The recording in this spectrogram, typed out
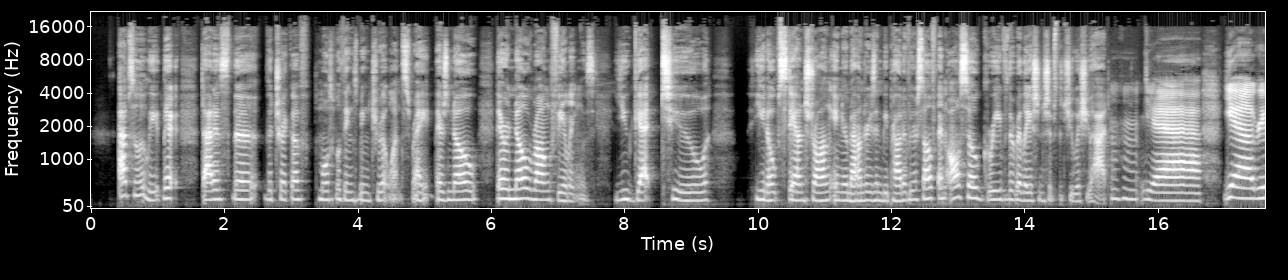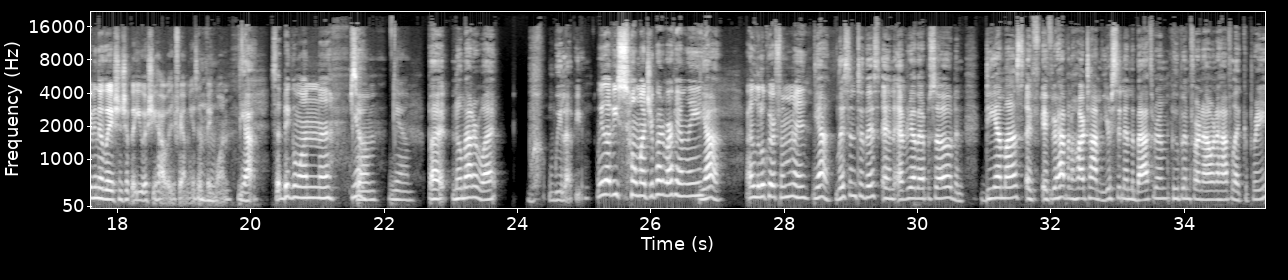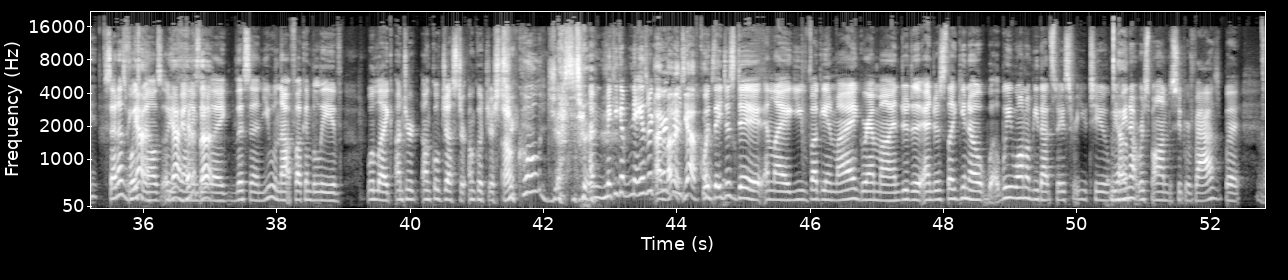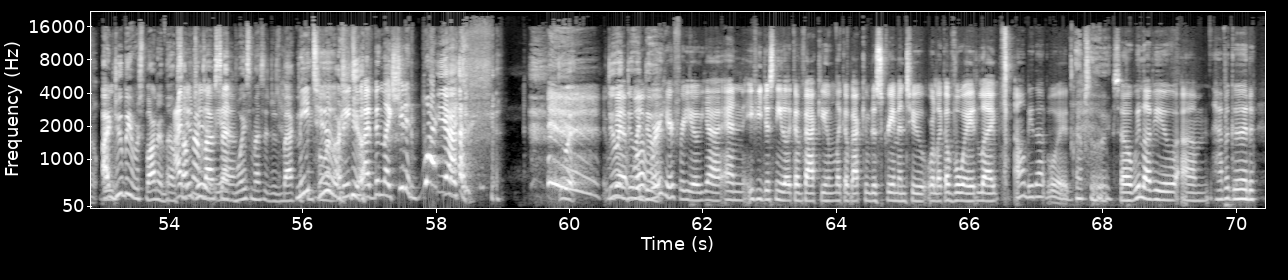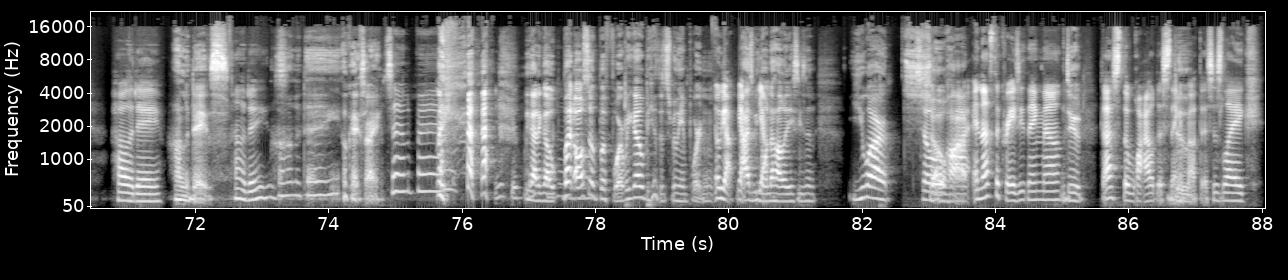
Absolutely. There that is the the trick of multiple things being true at once, right? There's no there are no wrong feelings. You get to you know, stand strong in your boundaries and be proud of yourself and also grieve the relationships that you wish you had. hmm Yeah. Yeah, grieving the relationship that you wish you had with your family is a Mm-hmm. big one. Yeah. It's a big one. uh, So, yeah. But no matter what, we love you. We love you so much. You're part of our family. Yeah. Our little queer family. Yeah, listen to this and every other episode and DM us. If if you're having a hard time, you're sitting in the bathroom pooping for an hour and a half like Capri. Send us Yeah. voicemails of Yeah, your hit family and be up. like, listen, you will not fucking believe what like under Uncle Jester, Uncle Jester. Uncle Jester. I'm making up names or I love it. characters. Yeah, of course. What they just did, and like you fucking my grandma and did it, and just like you know, we want to be that space for you too. We Yeah. may not respond super fast, but I do be responding though. I do Sometimes too, I've yeah. sent voice messages back to me people too. are- Me too. Yeah. I've been like, she did what? Yeah. Do it. Do it, do it, do we're it. here for you, yeah. And if you just need like a vacuum, like a vacuum to scream into, or like a void, like I'll be that void. Absolutely. So we love you. Um, have a good holiday. Holidays. Holidays. Holiday. Okay, sorry. Celebrate. we gotta go. But also before we go, because it's really important. Oh yeah, yeah. as we yeah. go into holiday season, you are so, hot. And that's the crazy thing though. dude. That's the wildest thing Dude. about this is like,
